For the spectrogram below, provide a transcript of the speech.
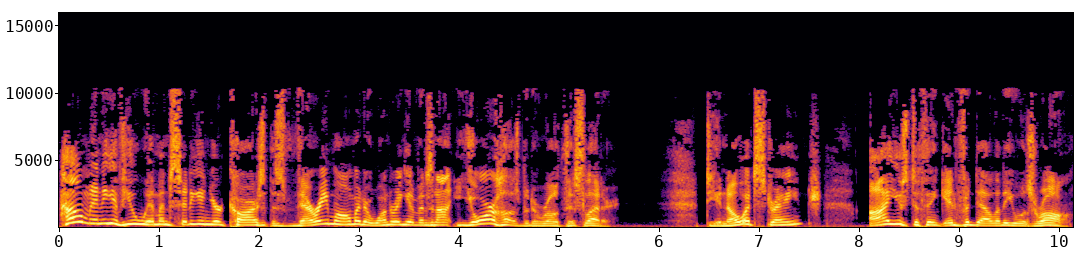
How many of you women sitting in your cars at this very moment are wondering if it's not your husband who wrote this letter? Do you know what's strange? I used to think infidelity was wrong.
